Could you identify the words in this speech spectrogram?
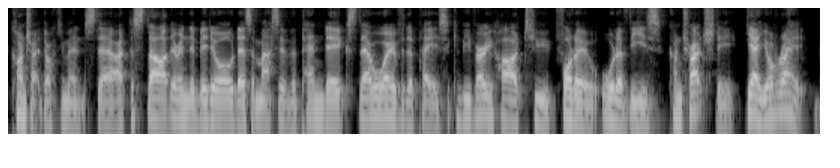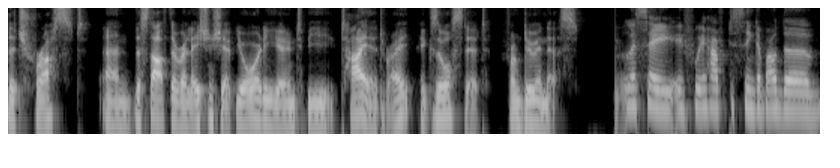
contract documents. They're at the start, they're in the middle, there's a massive appendix, they're all over the place. It can be very hard to follow all of these contractually. Yeah, you're right. The trust and the start of the relationship, you're already going to be tired, right? Exhausted from doing this. Let's say if we have to think about the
